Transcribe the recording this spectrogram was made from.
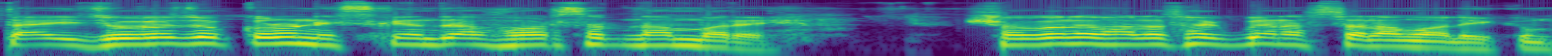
তাই যোগাযোগ করুন স্ক্রিন দেওয়া হোয়াটসঅ্যাপ নাম্বারে সকলে ভালো থাকবেন, আসসালামু আলাইকুম।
